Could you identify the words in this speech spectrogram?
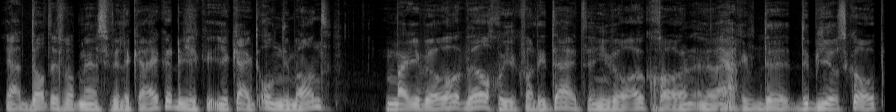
Ja, dat is wat mensen willen kijken. Dus je, je kijkt on demand. Maar je wil wel goede kwaliteit. En je wil ook gewoon eh, eigenlijk de, de bioscoop.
